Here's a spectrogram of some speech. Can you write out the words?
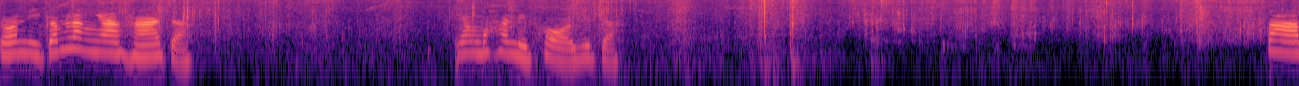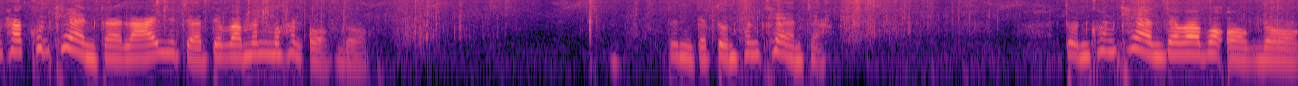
ตอนนี้กำลังย่างหาจ้ะยังบ่ทันได้พออยู่จ้ะ ปลาพักคนแขนก็ร้ายอยู่จ้ะแต่ว่ามันบ่ทันออกดอก ตัวนี้ก็ต้นค่อนแขนจ้ะต้นค่อนแขนแต่ว่าบ่ออกดอก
